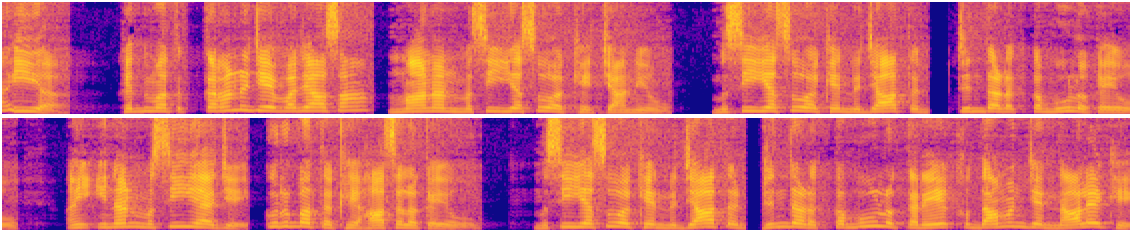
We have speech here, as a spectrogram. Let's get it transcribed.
कई आहे ख़िदमत करण जे वजह सां माननि मसीयसूअ खे जानयो मुसीयसूअ खे निजात ॾींदड़ क़बूलु कयो ऐं इन्हनि मसीह जे हासिलु कयो मुसीयसूअ खे निजात ॾींदड़ क़बूलु करे ख़ुदानि जे नाले खे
